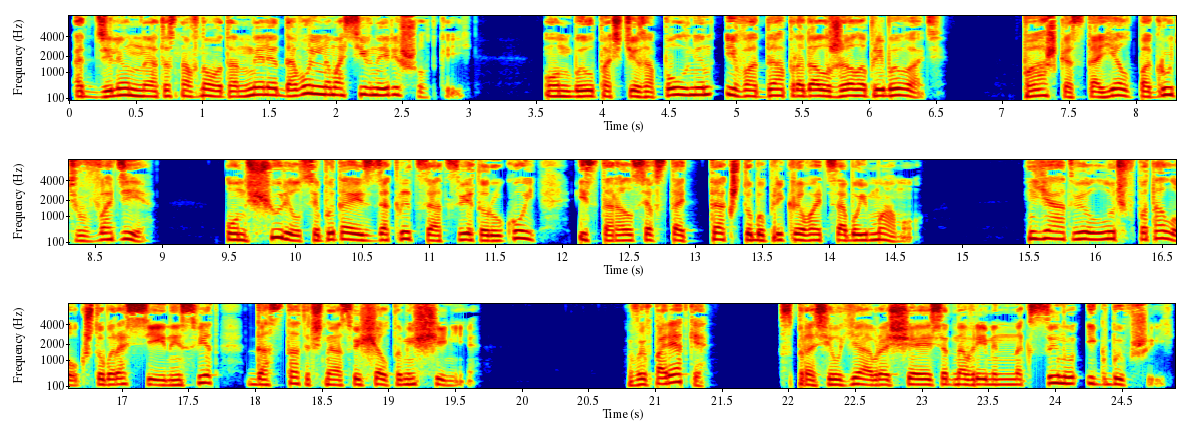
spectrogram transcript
отделенный от основного тоннеля довольно массивной решеткой. Он был почти заполнен, и вода продолжала прибывать. Пашка стоял по грудь в воде. Он щурился, пытаясь закрыться от света рукой, и старался встать так, чтобы прикрывать собой маму. Я отвел луч в потолок, чтобы рассеянный свет достаточно освещал помещение. «Вы в порядке?» — спросил я, обращаясь одновременно к сыну и к бывшей.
